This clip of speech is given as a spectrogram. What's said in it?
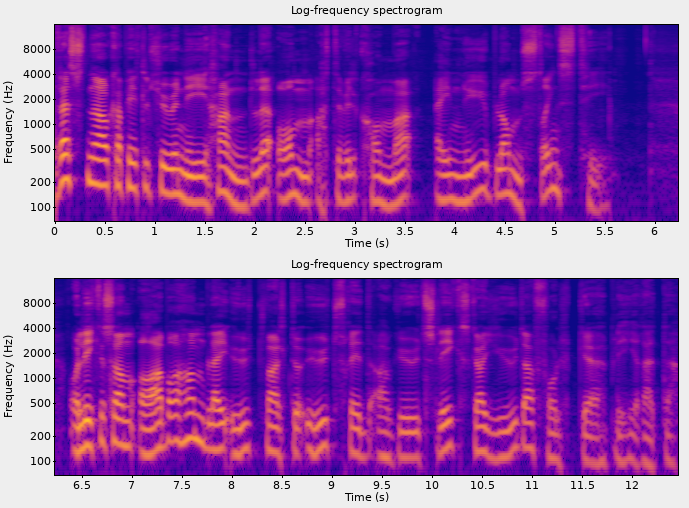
Resten av kapittel 29 handler om at det vil komme ei ny blomstringstid. Og like som Abraham ble utvalgt og utfridd av Gud, slik skal judafolket bli redde.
